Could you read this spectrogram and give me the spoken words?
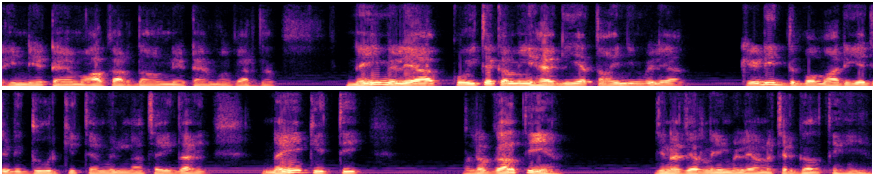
ਇੰਨੇ ਟਾਈਮ ਆ ਕਰਦਾ ਉਹਨੇ ਟਾਈਮ ਆ ਕਰਦਾ। ਨਹੀਂ ਮਿਲਿਆ, ਕੋਈ ਤੇ ਕਮੀ ਹੈਗੀ ਆ, ਤਾਂ ਹੀ ਨਹੀਂ ਮਿਲਿਆ। ਕਿਹੜੀ ਬਿਮਾਰੀ ਹੈ ਜਿਹੜੀ ਦੂਰ ਕੀਤੇ ਮਿਲਣਾ ਚਾਹੀਦਾ ਸੀ? ਨਹੀਂ ਕੀਤੀ। ਮਤਲਬ ਗਲਤੀ ਆ। ਜਿੰਨਾ ਚਿਰ ਨਹੀਂ ਮਿਲਿਆ, ਉਹਨਾਂ ਚਿਰ ਗਲਤ ਹੀ ਹੈ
